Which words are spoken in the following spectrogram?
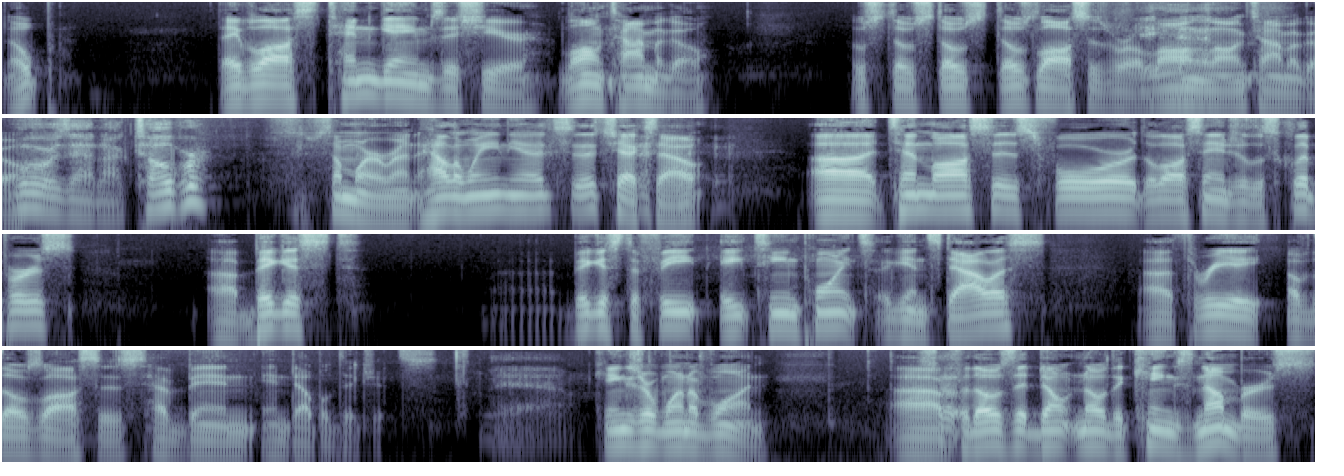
Nope. They've lost 10 games this year, long time ago. Those those those those losses were a long, Yeah. long time What ago. was that? October. Somewhere around Halloween, yeah, it's, it checks out. Uh, 10 losses for the Los Angeles Clippers. Uh, biggest biggest defeat, 18 points against Dallas. Uh, three of those losses have been in double digits. Yeah. Kings are one of one. Uh, So- for those that don't know the Kings' numbers,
